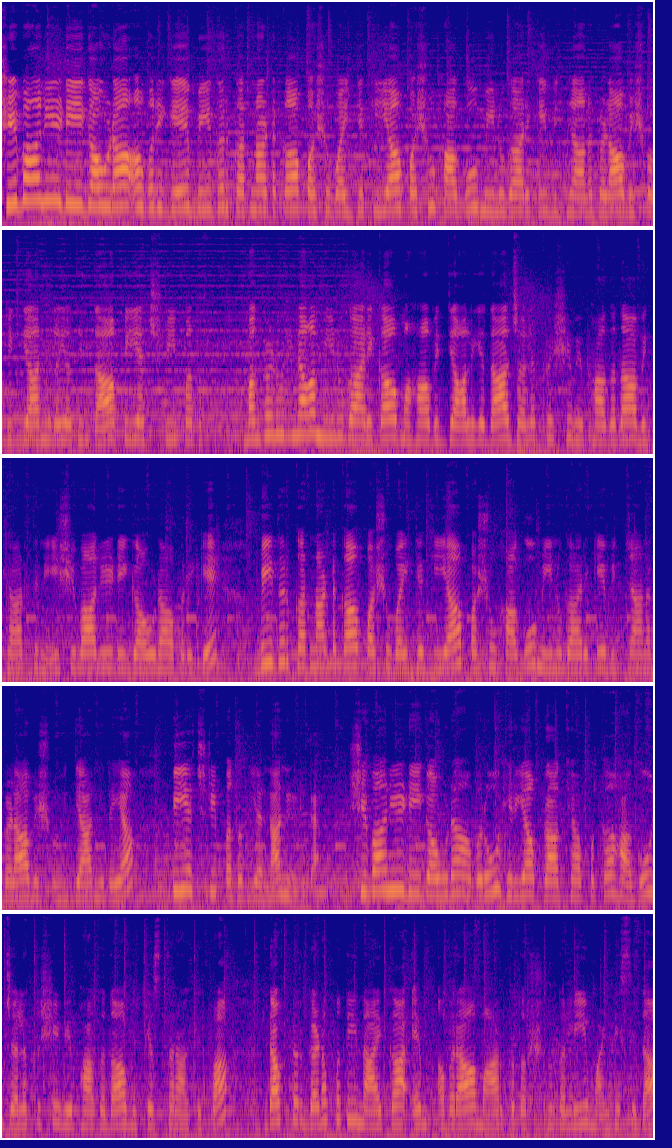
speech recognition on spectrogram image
ಶಿವಾನಿ ಡಿ ಗೌಡ ಅವರಿಗೆ ಬೀದರ್ ಕರ್ನಾಟಕ ಪಶುವೈದ್ಯಕೀಯ ಪಶು ಹಾಗೂ ಮೀನುಗಾರಿಕೆ ವಿಜ್ಞಾನಗಳ ವಿಶ್ವವಿದ್ಯಾನಿಲಯದಿಂದ ಪಿಎಚ್ಡಿ ಪದವಿ ಮಂಗಳೂರಿನ ಮೀನುಗಾರಿಕಾ ಮಹಾವಿದ್ಯಾಲಯದ ಜಲಕೃಷಿ ವಿಭಾಗದ ವಿದ್ಯಾರ್ಥಿನಿ ಶಿವಾನಿ ಡಿ ಗೌಡ ಅವರಿಗೆ ಬೀದರ್ ಕರ್ನಾಟಕ ಪಶುವೈದ್ಯಕೀಯ ಪಶು ಹಾಗೂ ಮೀನುಗಾರಿಕೆ ವಿಜ್ಞಾನಗಳ ವಿಶ್ವವಿದ್ಯಾನಿಲಯ ಪಿಎಚ್ಡಿ ಪದವಿಯನ್ನ ನೀಡಿದೆ. ಶಿವಾನಿ ಡಿ ಗೌಡ ಅವರು ಹಿರಿಯ ಪ್ರಾಧ್ಯಾಪಕ ಹಾಗೂ ಜಲಕೃಷಿ ವಿಭಾಗದ ಮುಖ್ಯಸ್ಥರಾಗಿರುವ ಡಾಕ್ಟರ್ ಗಣಪತಿ ನಾಯ್ಕ ಎಂ ಅವರ ಮಾರ್ಗದರ್ಶನದಲ್ಲಿ ಮಂಡಿಸಿದ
